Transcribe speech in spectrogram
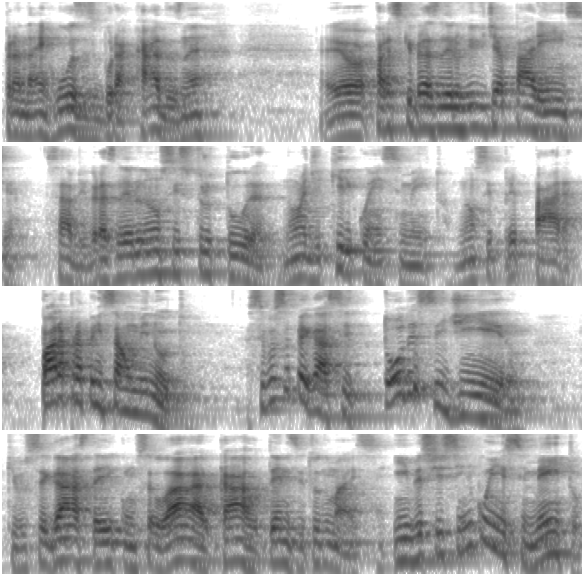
para andar em ruas esburacadas, né? É, parece que brasileiro vive de aparência, sabe? Brasileiro não se estrutura, não adquire conhecimento, não se prepara. Para para pensar um minuto. Se você pegasse todo esse dinheiro que você gasta aí com celular, carro, tênis e tudo mais, e investisse em conhecimento,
